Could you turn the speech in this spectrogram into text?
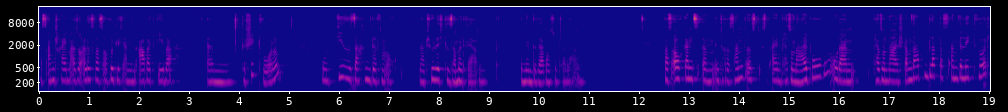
das Anschreiben, also alles, was auch wirklich an den Arbeitgeber ähm, geschickt wurde. Und diese Sachen dürfen auch natürlich gesammelt werden in den Bewerbungsunterlagen. Was auch ganz ähm, interessant ist, ist ein Personalbogen oder ein Personalstammdatenblatt, das angelegt wird.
